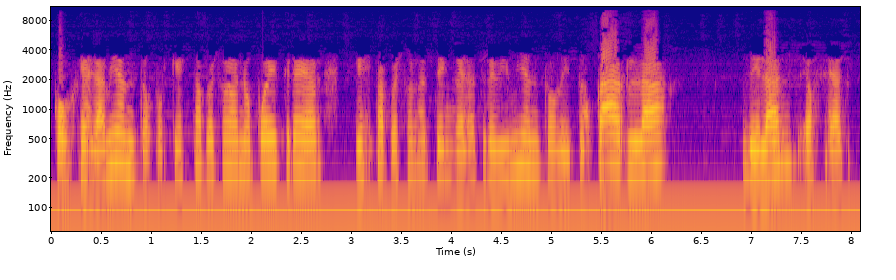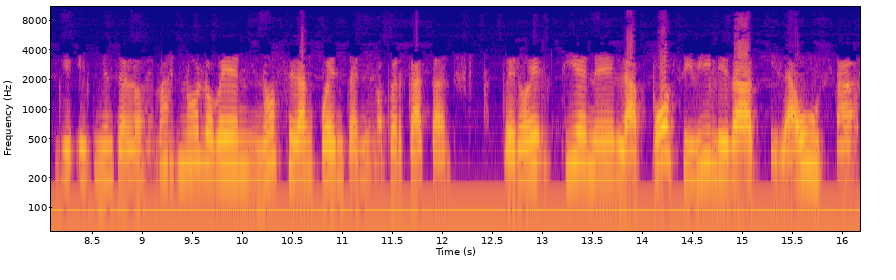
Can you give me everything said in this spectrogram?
congelamiento, porque esta persona no puede creer que esta persona tenga el atrevimiento de tocarla delante, o sea, mientras los demás no lo ven, no se dan cuenta ni lo percatan, pero él tiene la posibilidad y la usa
